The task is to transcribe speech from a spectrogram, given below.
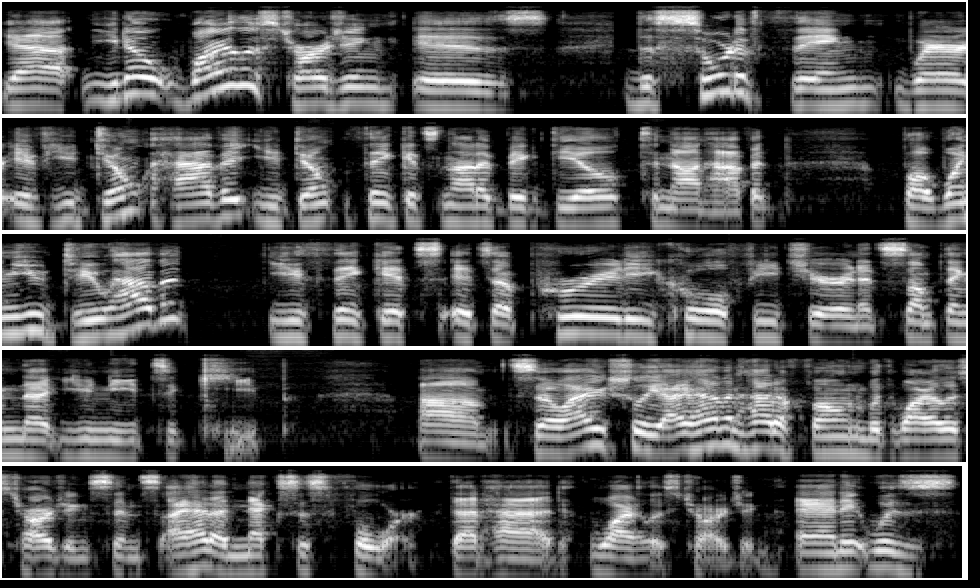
Yeah, you know, wireless charging is the sort of thing where if you don't have it, you don't think it's not a big deal to not have it. But when you do have it, you think it's it's a pretty cool feature and it's something that you need to keep. Um, so I actually I haven't had a phone with wireless charging since I had a Nexus 4 that had wireless charging, and it was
